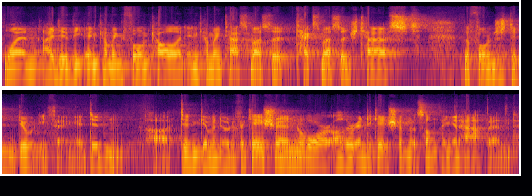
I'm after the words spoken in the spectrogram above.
When I did the incoming phone call and incoming text message, text message test, the phone just didn't do anything. It didn't, uh, didn't give a notification or other indication that something had happened.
